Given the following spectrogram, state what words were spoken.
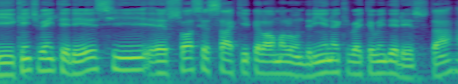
E quem tiver interesse, é só acessar aqui pela Alma Londrina que vai ter o endereço, tá?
